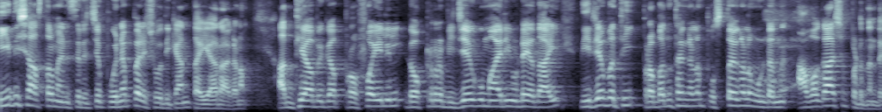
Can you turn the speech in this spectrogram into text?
രീതിശാസ്ത്രം അനുസരിച്ച് പുനഃപരിശോധിക്കാൻ തയ്യാറാകണം. അധ്യാപിക പ്രൊഫൈലിൽ ഡോക്ടർ വിജയകുമാരിയുടേതായി നിരവധി പ്രബന്ധങ്ങളും പുസ്തകങ്ങളും ഉണ്ടെന്ന് അവകാശപ്പെടുന്നുണ്ട്.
